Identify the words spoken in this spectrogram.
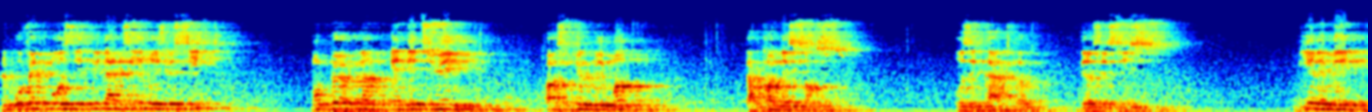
Le prophète Osée puis a dit, et je cite, Mon peuple est détruit parce qu'il lui manque la connaissance. Osée 4, verset 6. Bien-aimés,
